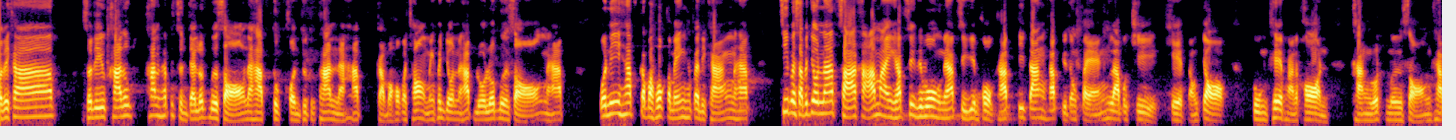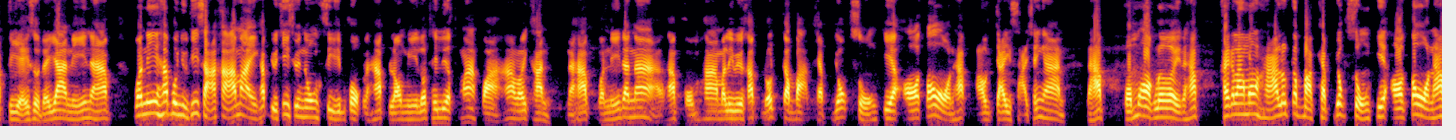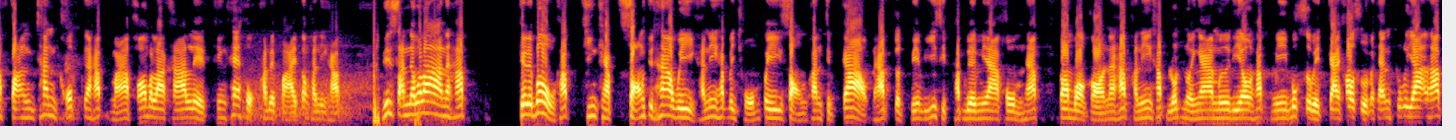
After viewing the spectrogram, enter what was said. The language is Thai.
วัสดีครับ สวัสดีลูกค้าทุกท่านครับที่สนใจรถมือสองนะครับทุกคนทุกทุกท่านนะครับกลับมาพบกับช่องเม้งพยนต์นะครับรถรถมือสองนะครับวันนี้ครับกลับมาพบกับเม้งกันอีกครั้งนะครับที่บริษัทพยนต์นะครับสาขาใหม่ครับสิริวงศ์นะครับ46ครับที่ตั้งครับอยู่ตรงแฝงลาบุชีเขตหนองจอก กรุงเทพมหานครคลังรถมือสองครับที่ใหญ่ที่สุดในย่านนี้นะครับวันนี้ครับผมอยู่ที่สาขาใหม่ครับอยู่ที่สิริวงศ์46นะครับเรามีรถให้เลือกมากกว่า 500 คัน นะครับ วันนี้ด้านหน้าครับผมพามารีวิวครับรถกระบะแคบยกสูงเกียร์ออโต้นะครับเอาใจสายใช้งานนะครับ ผมบอกเลยนะครับ ใครกำลังมองหารถกระบะแคบยกสูงเกียร์ออโต้นะครับฟังก์ชันครบนะครับ มาพร้อมราคาเลทเพียงแค่6,000ปปลายต้องคันนี้ครับนิสสันนาวาร่านะครับเคเบิลครับ King Cap 2.5V คันนี้ครับเป็นโฉมปี 2019 นะครับ จดทะเบียนปี 20 ครับ เดือนมีนาคมนะครับ ต้องบอกก่อนนะครับคันนี้ครับรถหน่วยงานมือเดียวครับ มีบุ๊กสวิตการเข้าสู่มาแทนทุกระยะนะครับ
